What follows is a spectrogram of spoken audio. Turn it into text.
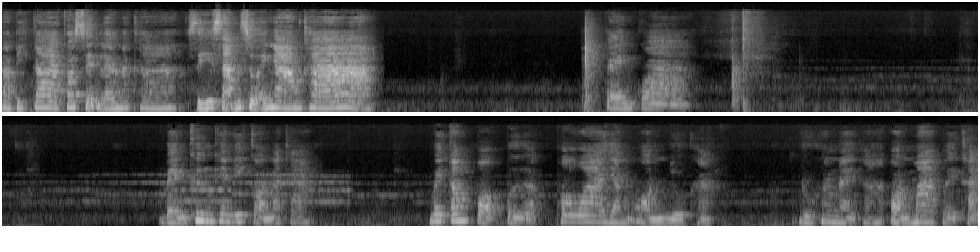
ปาปิก้าก็เสร็จแล้วนะคะ สีสันสวยงามค่ะ แตงกวา แบ่งครึ่งแค่นี้ก่อนนะคะ ไม่ต้องปอกเปลือก เพราะว่ายังอ่อนอยู่ค่ะ ดูข้างในคะอ่อนมากเลยค่ะ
